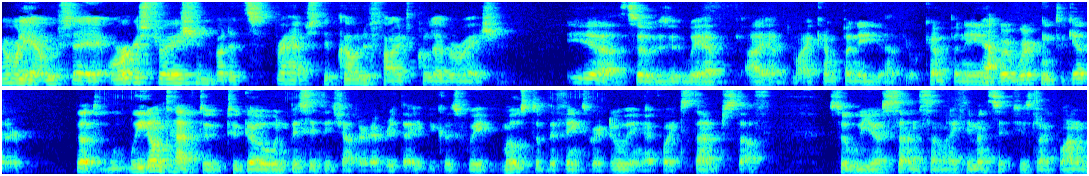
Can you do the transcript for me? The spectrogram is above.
Normally I would say orchestration, but it's perhaps the codified collaboration. Yeah, so we have I have my company, you have your company, and yeah. we're working together. But we don't have to, to go and visit each other every day because we most of the things we're doing are quite standard stuff. So we just send some IT messages like one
